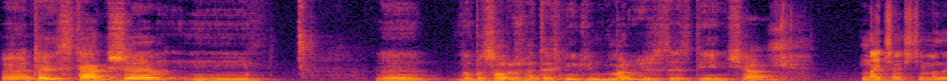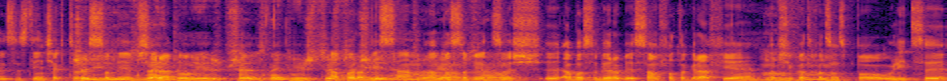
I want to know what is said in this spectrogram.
E, To jest tak, że mm, e, no bo są różne techniki. Malujesz ze zdjęcia, Najczęściej maluję ze zdjęcia, które czyli sobie znajdujesz, prze, znajdujesz coś, Albo co robię sam, albo sobie sam. coś, y, albo sobie robię sam fotografię, na przykład Mhm. chodząc po ulicy,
